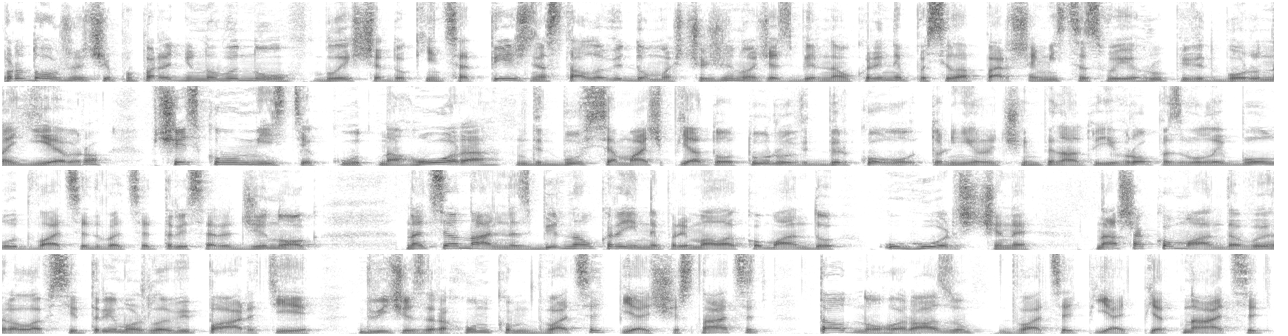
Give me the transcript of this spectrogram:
Продовжуючи попередню новину, ближче до кінця тижня стало відомо, що жіноча збірна України посіла перше місце в своїй групі відбору на євро. В чеському місті Кутна Гора відбувся матч п'ятого туру відбіркового турніру чемпіонату Європи з волейболу 2023 серед жінок. Національна збірна України приймала команду Угорщини. Наша команда виграла всі три можливі партії: двічі з рахунком 25-16 та одного разу 25-15.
